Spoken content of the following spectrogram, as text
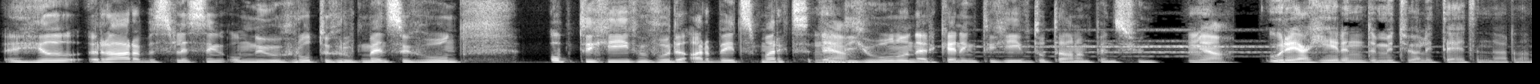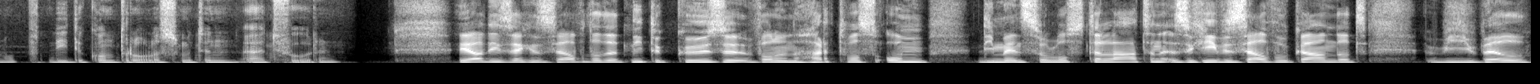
een heel rare beslissing om nu een grote groep mensen gewoon op te geven voor de arbeidsmarkt Ja. en die gewoon een erkenning te geven tot aan een pensioen. ja. Hoe reageren de mutualiteiten daar dan op, die de controles moeten uitvoeren? Ja, die zeggen zelf dat het niet de keuze van hun hart was om die mensen los te laten. Ze geven zelf ook aan dat wie wil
